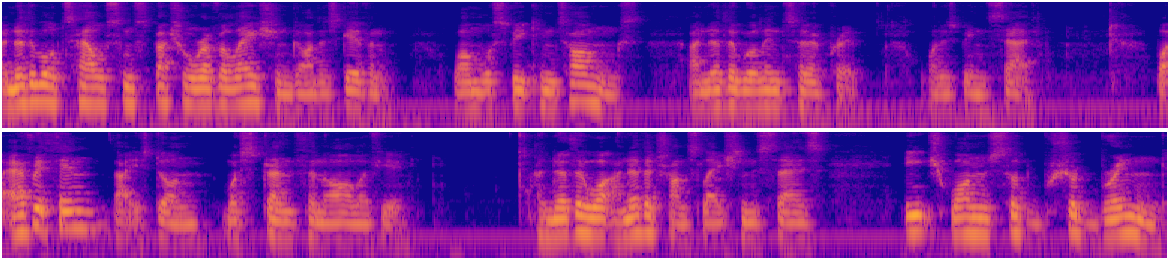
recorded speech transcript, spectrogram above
another will tell some special revelation God has given, one will speak in tongues, another will interpret what has been said. But everything that is done must strengthen all of you. Another another translation says, each one should, should bring.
